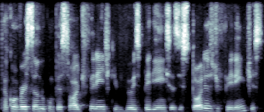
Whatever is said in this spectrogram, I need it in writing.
tá conversando com pessoal diferente, que viveu experiências, histórias diferentes,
